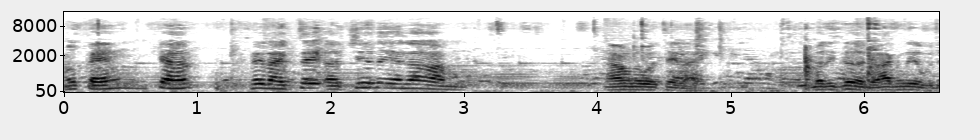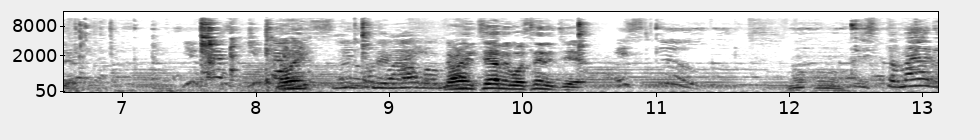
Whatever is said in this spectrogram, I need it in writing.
Okay, okay. Taste like ta- uh, chili and um. I don't know what it tastes like, but it's good though. I can live with this. You guys, you Don't guys, even, don't even tell me what's in it yet. it's good. It's tomato.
